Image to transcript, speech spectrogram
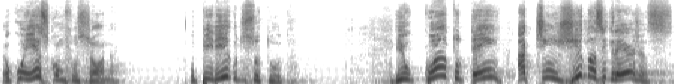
Eu conheço como funciona. O perigo disso tudo e o quanto tem atingido as igrejas.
